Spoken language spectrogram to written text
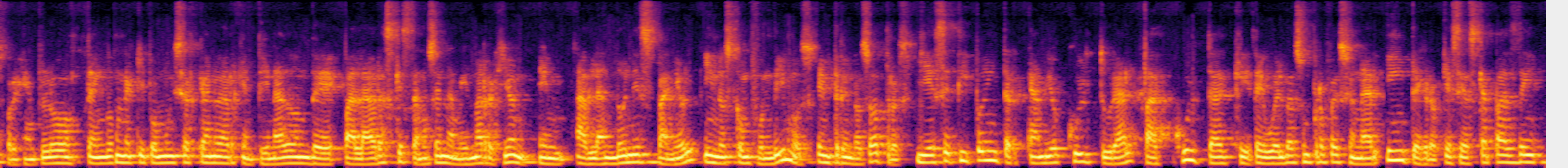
Por ejemplo, tengo un equipo muy cercano de Argentina donde palabras que estamos en la misma región, en, hablando en español, y nos confundimos entre nosotros. Y ese tipo de intercambio cultural faculta que te vuelvas un profesional íntegro, que seas capaz de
